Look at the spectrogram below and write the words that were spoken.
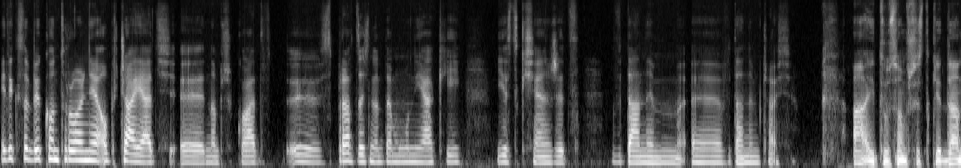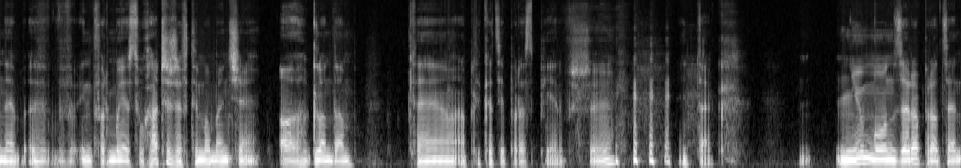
i tak sobie kontrolnie obczajać e, na przykład, e, sprawdzać na The Moon, jaki jest księżyc w danym, e, w danym czasie. A, i tu są wszystkie dane. W- Informuję słuchaczy, że w tym momencie oglądam tę aplikację po raz pierwszy. I tak. New Moon 0%.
